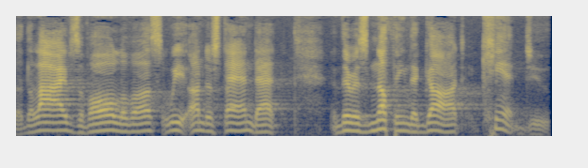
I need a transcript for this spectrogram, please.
the lives of all of us, we understand that there is nothing that God can't do.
